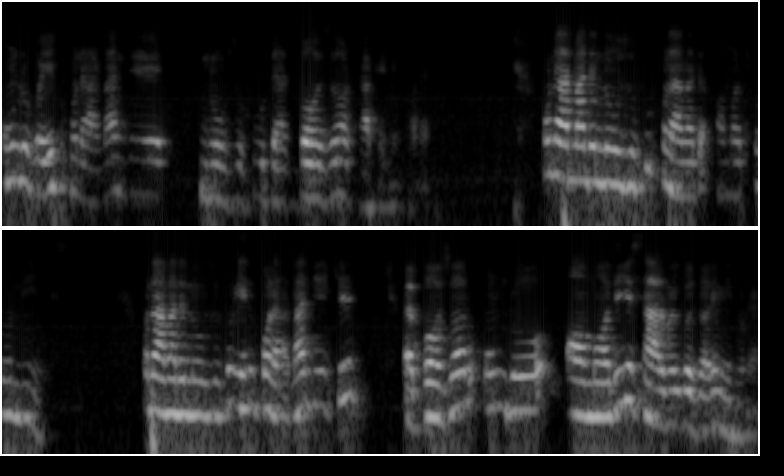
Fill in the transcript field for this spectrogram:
اون رو با یک هنرمند نوظهور در بازار تبدیل می‌کنه. هنرمند نوظهور هنرمند آماتور نیست. هنرمند نوظهور یعنی هنرمندیه که بازار اون رو آماده سرمایه گذاری می‌دونه.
